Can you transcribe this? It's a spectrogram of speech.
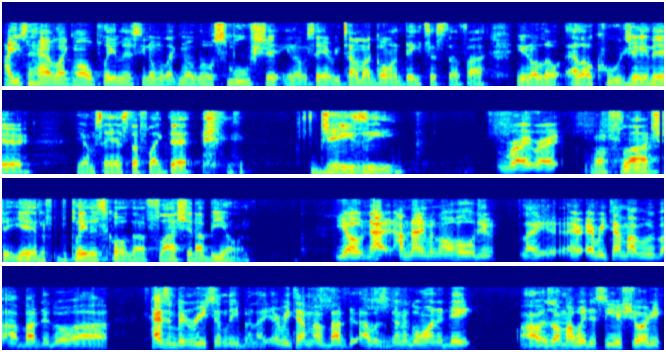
I used to have like my old playlist, you know, like my little smooth shit, you know what I'm saying? Every time I go on dates and stuff, I, you know, a little LL Cool J there, you know what I'm saying? Stuff like that. Jay Z, Right, right. my fly shit. Yeah, the, the playlist called uh, Fly Shit I Be On. Yo, not I'm not even gonna hold you. Like every time I was about to go, uh, hasn't been recently, but like every time I was about to, I was gonna go on a date or I was on my way to see a shorty,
